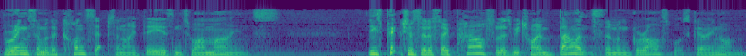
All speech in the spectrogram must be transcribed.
bring some of the concepts and ideas into our minds. These pictures that are so powerful as we try and balance them and grasp what's going on.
